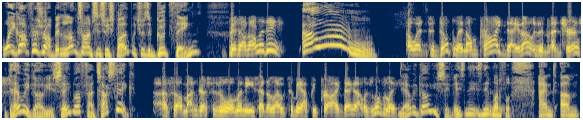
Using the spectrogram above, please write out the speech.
What you got for us, Rob? Been a long time since we spoke, which was a good thing. Been on holiday. Oh. I went to Dublin on Pride Day. That was adventurous. There we go. You see, well, fantastic. I saw a man dressed as a woman. He said hello to me. Happy Pride Day. That was lovely. There we go. You see, isn't it? Isn't it wonderful? And um,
